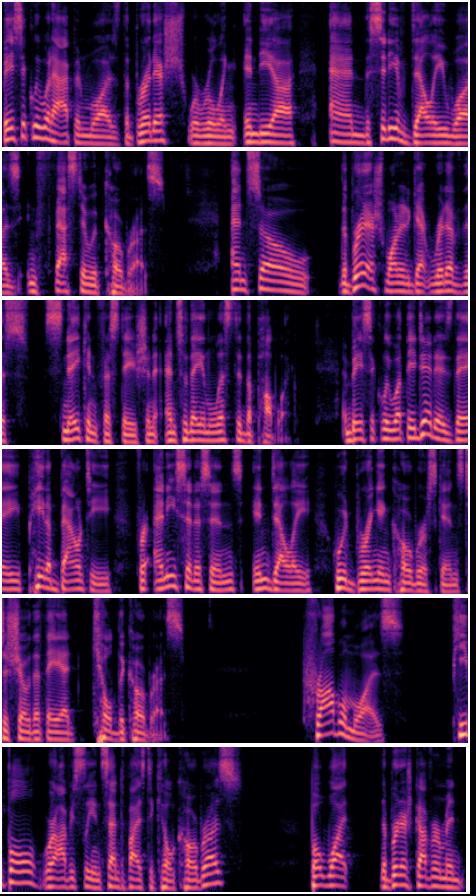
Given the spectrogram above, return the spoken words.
Basically, what happened was the British were ruling India, and the city of Delhi was infested with cobras. And so the British wanted to get rid of this snake infestation, and so they enlisted the public. And basically, what they did is they paid a bounty for any citizens in Delhi who would bring in cobra skins to show that they had killed the cobras. Problem was, people were obviously incentivized to kill cobras, but what the British government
